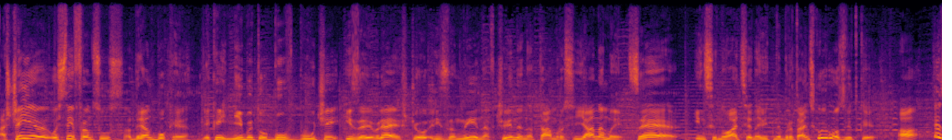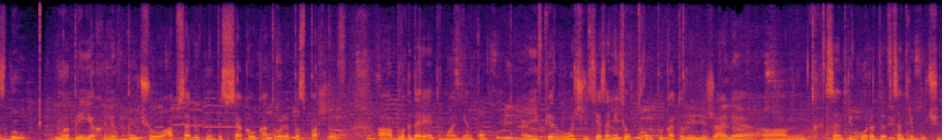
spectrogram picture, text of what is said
А ще є ось цей француз Адріан Боке, який нібито був в Бучі і заявляє, що різанина, вчинена там росіянами, це інсинуація навіть не британської розвідки, а СБУ. Мы приехали в Бучу абсолютно без всякого контроля паспортов, а, благодаря этому агенту. И в первую очередь я заметил трупы, которые лежали ам, в центре города, в центре Бучи.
